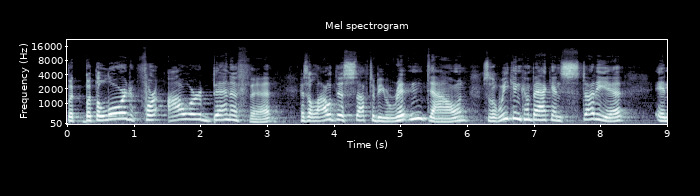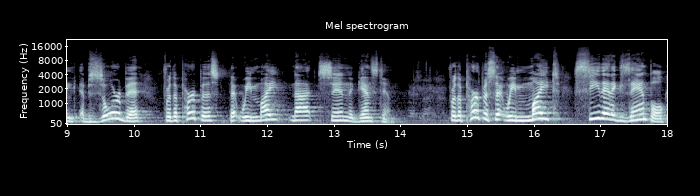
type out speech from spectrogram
But, but the Lord, for our benefit, has allowed this stuff to be written down so that we can come back and study it and absorb it for the purpose that we might not sin against Him. For the purpose that we might see that example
